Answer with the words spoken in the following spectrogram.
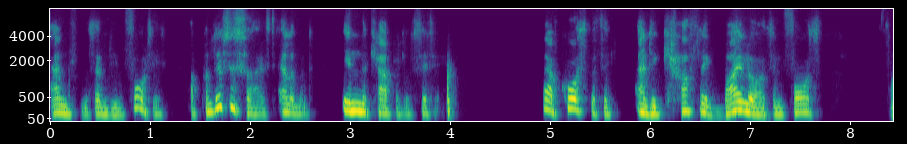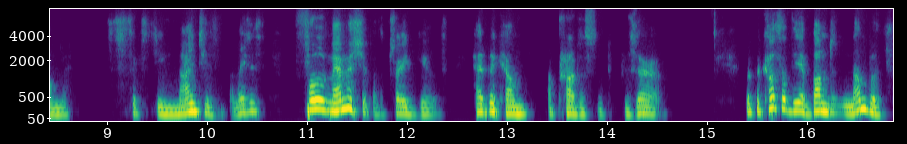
and from the 1740s, a politicized element in the capital city. Now, of course, with the anti Catholic bylaws in force from the 1690s at the latest, full membership of the trade guilds had become a Protestant preserve. But because of the abundant numbers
